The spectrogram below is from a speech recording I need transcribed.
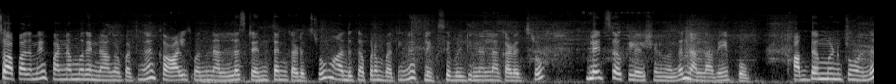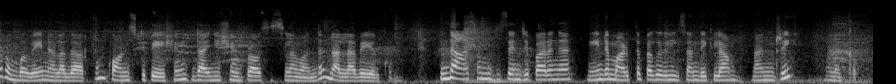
ஸோ அப்போ அது மாதிரி பண்ணும்போது என்ன ஆகும் பார்த்தீங்கன்னா காலுக்கு வந்து நல்ல ஸ்ட்ரென்த்தன் கிடச்சிரும். அதுக்கப்புறம் பார்த்திங்கன்னா ஃப்ளெக்சிபிலிட்டி நல்லா கிடச்சிரும். பிளட் சர்க்குலேஷன் வந்து நல்லாவே போகும். அப்டமனுக்கு வந்து ரொம்பவே நல்லதாக இருக்கும். கான்ஸ்டிபேஷன் டைஜஷன் ப்ராசஸ்லாம் வந்து நல்லாவே இருக்கும். இந்த ஆசை செஞ்சு பாருங்கள் மீண்டும் அடுத்த பகுதியில் சந்திக்கலாம். நன்றி. வணக்கம்.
